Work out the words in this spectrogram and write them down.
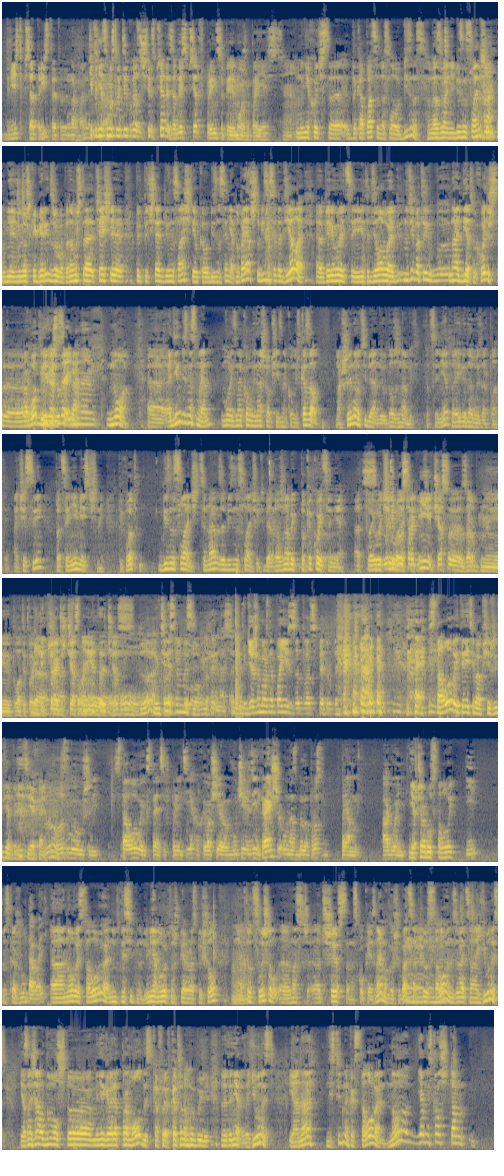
250-300 это нормально. Типа нет смысла идти куда-то за 450, и за 250 в принципе можно поесть. Мне хочется докопаться до слова бизнес. В названии бизнес-ланча у меня немножко горит жопа, потому что чаще предпочитают бизнес-ланч те, у кого бизнеса нет. Ну, понятно, что бизнес это дело, э, переводится, и это деловое... Ну, типа, ты на обед выходишь с э, работы. Мне и кажется, да, именно Но э, один бизнесмен, мой знакомый, наш общий знакомый, сказал, машина у тебя, Андрюх, должна быть по цене твоей годовой зарплаты, а часы по цене месячной. Так вот, бизнес-ланч, цена за бизнес-ланч у тебя должна быть по какой цене? От твоего ну, чего? типа, сродни часа заработной платы твоей. Да. Ты тратишь час на это, час... Да, интересная мысль. Ни хрена себе. Где же можно поесть за 25 рублей? В столовой третьего общежития политеха. Ну вот. Слушай, столовые, кстати, в политехах и вообще в учреждениях. Раньше у нас было просто прям огонь. Я вчера был в столовой, И расскажу. давай. А, новая столовая, ну, относительно, для меня новая, потому что первый раз пришел. А, Кто-то слышал, э, у нас от шефса, насколько я знаю, могу ошибаться, открылась столовая, называется она «Юность». Я сначала думал, что мне говорят про молодость кафе, в котором мы были, но это нет, это «Юность», и она действительно как столовая, но я бы не сказал, что там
